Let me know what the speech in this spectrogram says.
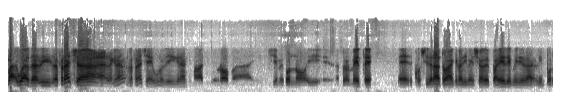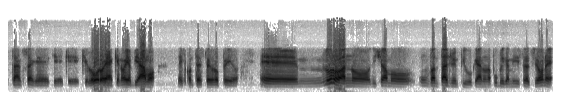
Ma guarda, la Francia, la, la Francia è uno dei grandi malati d'Europa insieme con noi, naturalmente eh, considerato anche la dimensione del paese, quindi la, l'importanza che, che, che, che, loro e anche noi abbiamo nel contesto europeo. Eh, loro hanno diciamo, un vantaggio in più, che hanno una pubblica amministrazione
